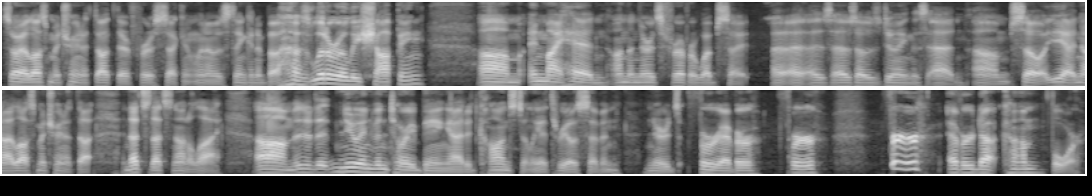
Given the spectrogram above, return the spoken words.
Sorry, I lost my train of thought there for a second when I was thinking about. I was literally shopping um, in my head on the Nerds Forever website uh, as as I was doing this ad. Um, so yeah, no, I lost my train of thought, and that's that's not a lie. Um, the, the, new inventory being added constantly at 307 Nerds Forever for forever.com for.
